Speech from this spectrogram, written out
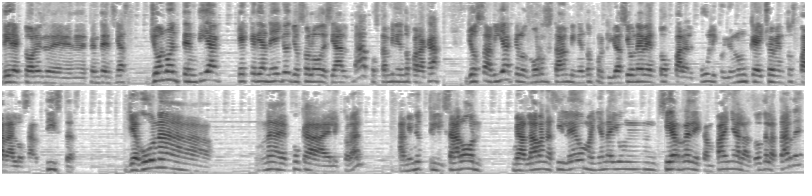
directores de, dependencias. Yo no entendía qué querían ellos, yo solo decía, ah, pues están viniendo para acá. Yo sabía que los morros estaban viniendo porque yo hacía un evento para el público, yo nunca he hecho eventos para los artistas. Llegó una, una época electoral, a mí me utilizaron, me hablaban así, Leo, mañana hay un cierre de campaña a las 2 de la tarde,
